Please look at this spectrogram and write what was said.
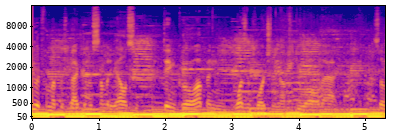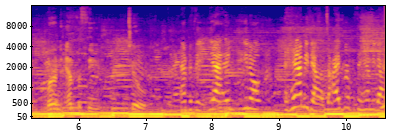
view it from the perspective of somebody else who didn't grow up and wasn't fortunate enough to do all that. So learn empathy too. Empathy. Yeah, and you know, hand-me-downs. I grew up with the hand-me-downs.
